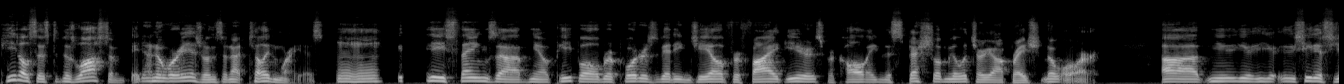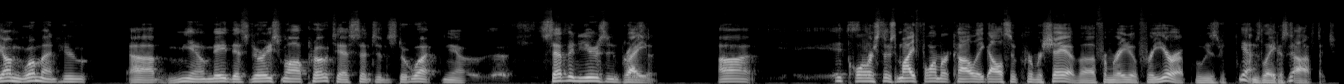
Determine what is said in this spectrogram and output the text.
penal system has lost him. They don't know where he is, or they're not telling him where he is. Mm-hmm. These things, uh, you know, people, reporters getting jailed for five years for calling the special military operation the war. Uh, you, you, you you see this young woman who, uh, you know, made this very small protest sentenced to what, you know, uh, seven years in prison. Uh, Of course, there's my former colleague, Alsu Kurmasheva uh, from Radio Free Europe, who's Yeah, who's latest exactly. hostage.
